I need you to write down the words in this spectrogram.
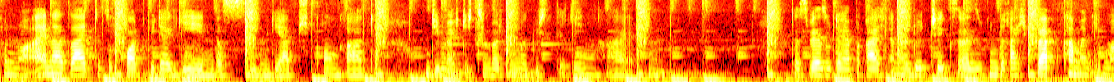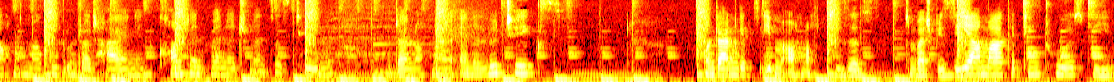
von nur einer Seite sofort wieder gehen. Das ist eben die Absprungrate. Und die möchte ich zum Beispiel möglichst gering halten. Das wäre so der Bereich Analytics. Also den Bereich Web kann man eben auch nochmal gut unterteilen in Content Management Systeme und dann nochmal Analytics. Und dann gibt es eben auch noch diese zum Beispiel SEA-Marketing-Tools wie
